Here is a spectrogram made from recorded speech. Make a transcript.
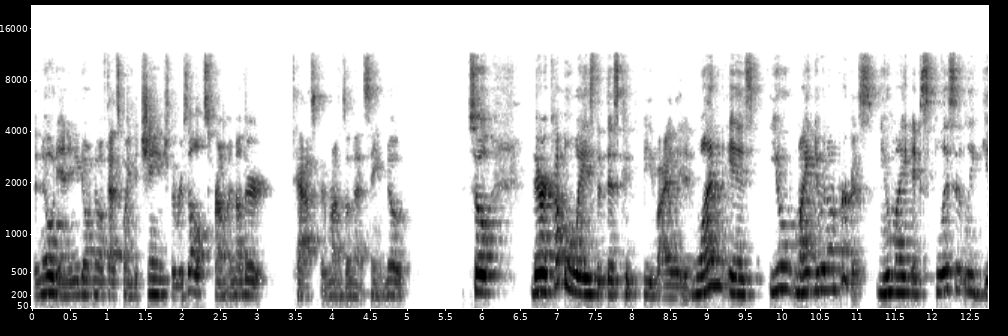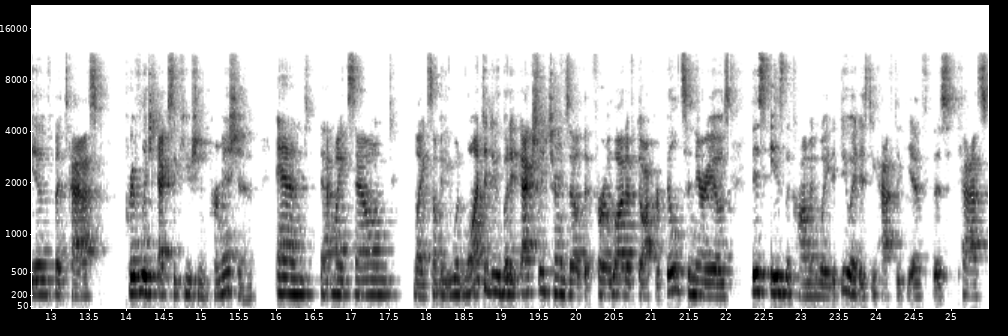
the node in, and you don't know if that's going to change the results from another task that runs on that same node. So there are a couple ways that this could be violated. One is you might do it on purpose. You might explicitly give a task privileged execution permission. And that might sound like something you wouldn't want to do, but it actually turns out that for a lot of Docker build scenarios, this is the common way to do it is you have to give this task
